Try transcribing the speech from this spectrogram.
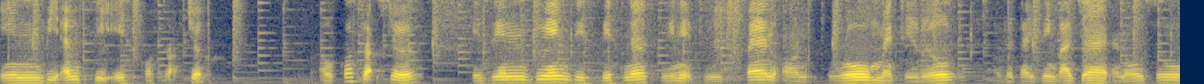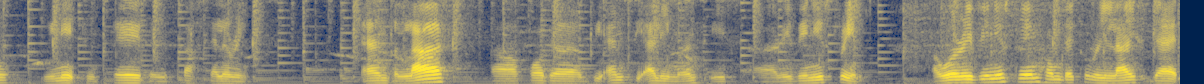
in BMC is cost structure. Our cost structure is in doing this business we need to spend on raw material, advertising budget and also we need to pay the staff salary. And the last uh, for the BMC elements is uh, revenue stream. Our revenue stream Home Decor realized that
